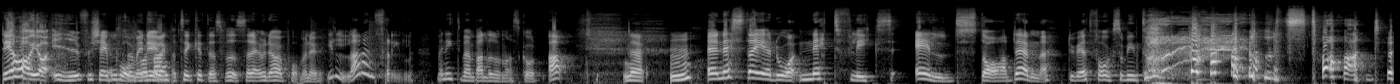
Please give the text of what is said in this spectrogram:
det har jag i och för sig på mig nu. Jag tänker inte ens visa det, men det har jag på mig nu. Gillar en frill, men inte med en ballerinaskor. Ja. Nej. Mm. Eh, Nästa är då Netflix Eldstaden. Du vet folk som inte har eldstad.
